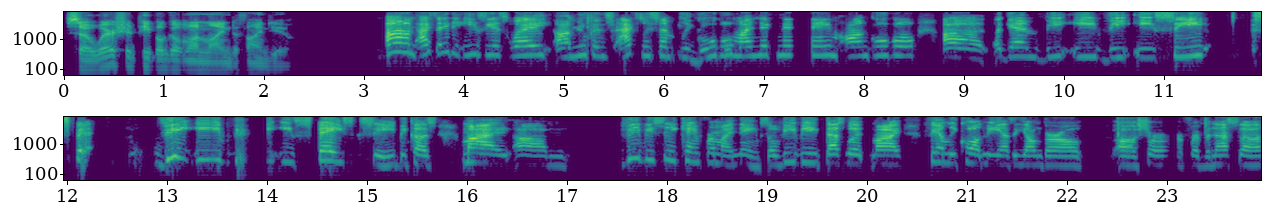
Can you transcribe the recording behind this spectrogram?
So where should people go online to find you? Um, I say the easiest way. Um, you can actually simply Google my nickname on Google. Uh, again, V E V E C, V E V E space C, because my um VVC came from my name. So VV, that's what my family called me as a young girl uh, short for Vanessa.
